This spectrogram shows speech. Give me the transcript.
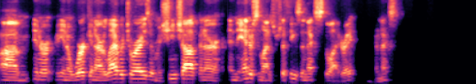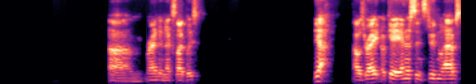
um, inter, you know work in our laboratories or machine shop and our and the Anderson labs, which I think is the next slide, right? Or next. Um, Miranda, next slide, please. Yeah, I was right. Okay, Anderson Student Labs.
